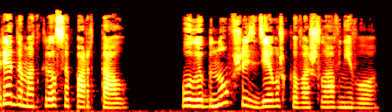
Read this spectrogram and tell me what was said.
рядом открылся портал. Улыбнувшись, девушка вошла в него.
